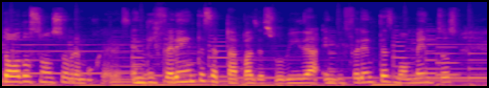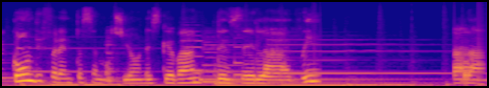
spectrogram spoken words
todos son sobre mujeres, en diferentes etapas de su vida, en diferentes momentos, con diferentes emociones que van desde la risa a la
